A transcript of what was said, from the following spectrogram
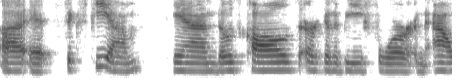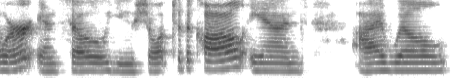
uh, at 6 p.m. And those calls are going to be for an hour. And so you show up to the call, and I will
